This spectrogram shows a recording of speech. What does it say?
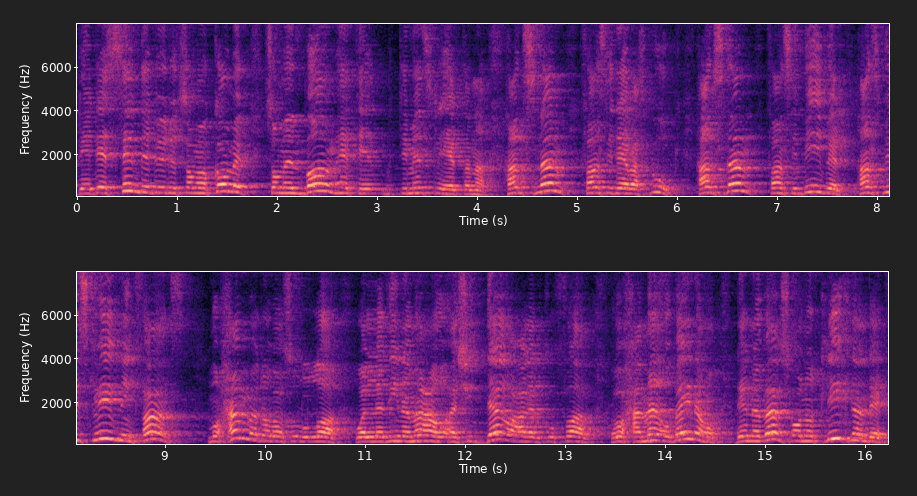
det är det sändebudet som har kommit som en barmhet till, till mänskligheterna. Hans namn fanns i deras bok. Hans namn fanns i Bibeln. Hans beskrivning fanns. محمد رسول الله والذين معه أشداء على الكفار رحماء بينهم denna vers var något liknande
